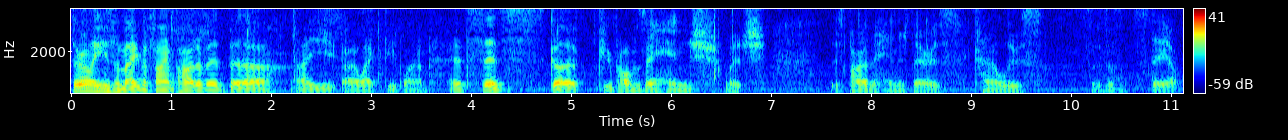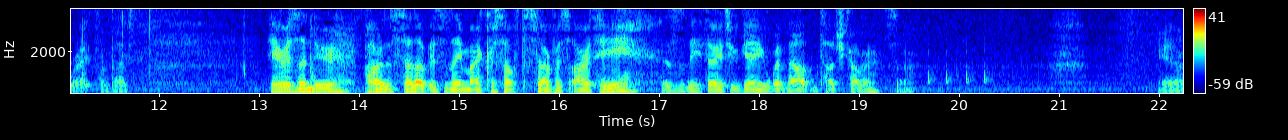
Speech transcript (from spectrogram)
Don't really use the magnifying part of it, but uh, I I like the lamp. It's it's got a few problems. A hinge, which this part of the hinge there is kind of loose, so it doesn't stay upright sometimes. Here is a new part of the setup. This is a Microsoft Surface RT. This is the 32 gig without touch cover, so yeah,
